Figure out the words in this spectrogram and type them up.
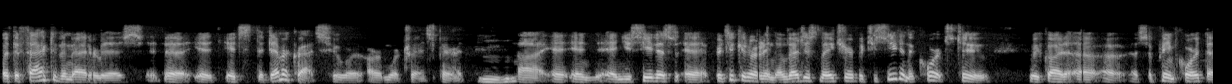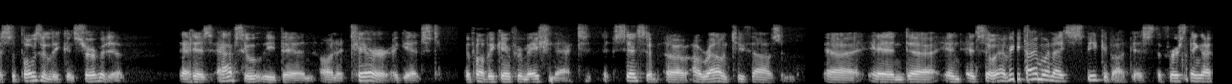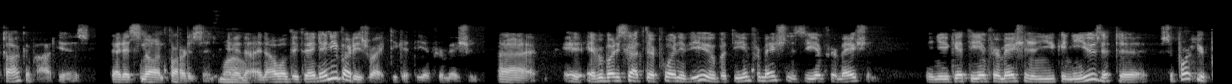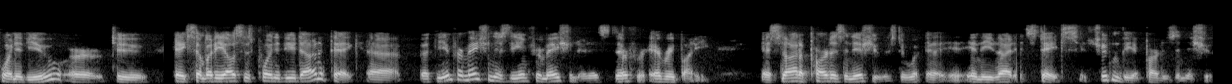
But the fact of the matter is, uh, it, it's the Democrats who are, are more transparent, Mm-hmm. uh, and and you see this uh, particularly in the legislature, but you see it in the courts too. We've got a, a, a Supreme Court that's supposedly conservative, that has absolutely been on a tear against the Public Information Act since uh, around 2000. Uh, and, uh, and and so every time when I speak about this, the first thing I talk about is that it's nonpartisan, Wow. and, and I will defend anybody's right to get the information. Uh, everybody's got their point of view, but the information is the information, and you get the information, and you can use it to support your point of view or to take somebody else's point of view down a peg. Uh, but the information is the information, and it's there for everybody. It's not a partisan issue as to uh, in the United States. It shouldn't be a partisan issue.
